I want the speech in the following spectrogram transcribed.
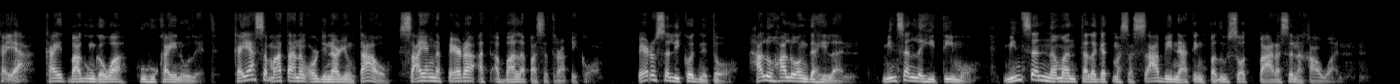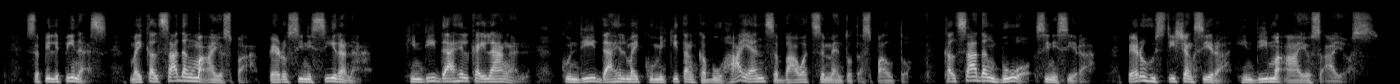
Kaya, kahit bagong gawa, huhukayin ulit. Kaya sa mata ng ordinaryong tao, sayang na pera at abala pa sa trapiko. Pero sa likod nito, halo-halo ang dahilan. Minsan lehitimo, minsan naman talaga't masasabi nating palusot para sa nakawan. Sa Pilipinas, may kalsadang maayos pa pero sinisira na. Hindi dahil kailangan, kundi dahil may kumikitang kabuhayan sa bawat semento at aspalto. Kalsadang buo sinisira, pero hustisyang sira, hindi maayos-ayos.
